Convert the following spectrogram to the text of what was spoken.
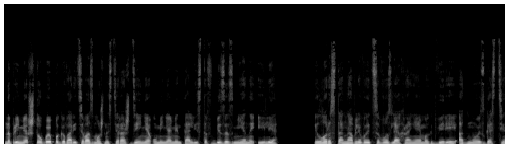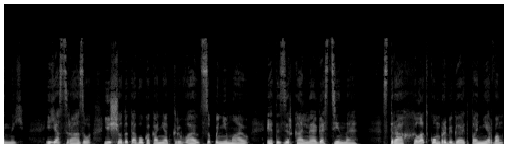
например, чтобы поговорить о возможности рождения у меня менталистов без измены или... Илор останавливается возле охраняемых дверей одной из гостиной. И я сразу, еще до того, как они открываются, понимаю, это зеркальная гостиная. Страх холодком пробегает по нервам.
